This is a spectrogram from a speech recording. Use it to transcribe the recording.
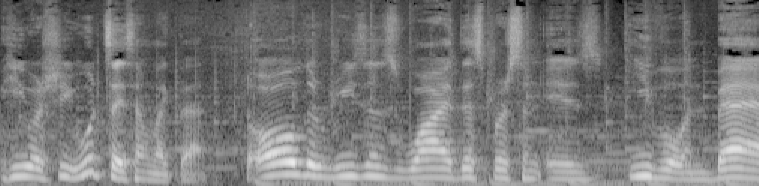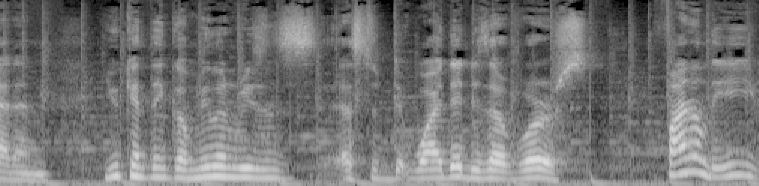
he or she would say something like that. All the reasons why this person is evil and bad, and you can think of a million reasons as to why they deserve worse. Finally,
